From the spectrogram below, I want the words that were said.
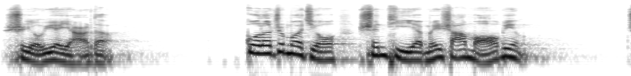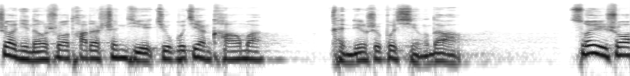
是有月牙的。过了这么久，身体也没啥毛病。这你能说他的身体就不健康吗？肯定是不行的。所以说，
